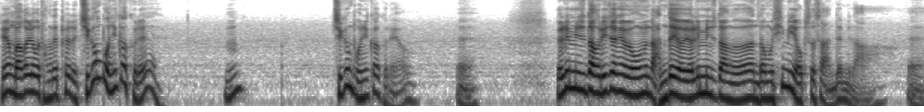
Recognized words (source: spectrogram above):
개혁 막으려고 당대표도 지금 보니까 그래. 음? 지금 보니까 그래요. 예. 열린민주당 의정에 오면 안 돼요. 열린민주당은 너무 힘이 없어서 안 됩니다. 예.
